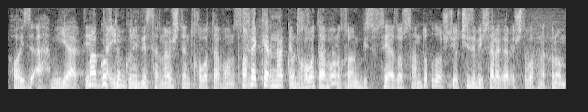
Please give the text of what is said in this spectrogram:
حائز اهمیت یعنی تعیین کننده سرنوشت انتخابات افغانستان. فکر نکنم انتخابات افغانستان 23 هزار صندوق داشت یا چیز بیشتر اگر اشتباه نکنم؟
